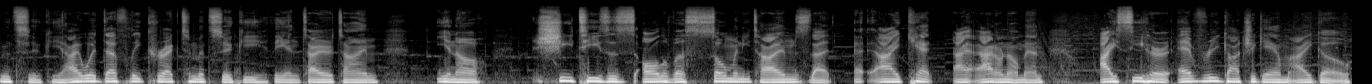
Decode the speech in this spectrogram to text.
Mutsuki. I would definitely correct Mutsuki the entire time. You know, she teases all of us so many times that I can't. I I don't know, man. I see her every gotcha game I go.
